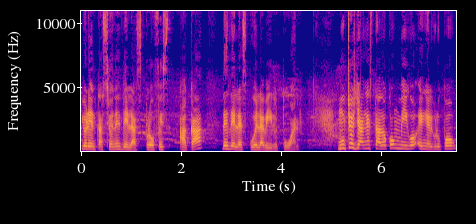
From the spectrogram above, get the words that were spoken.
y orientaciones de las profes acá desde la escuela virtual. Muchos ya han estado conmigo en el grupo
